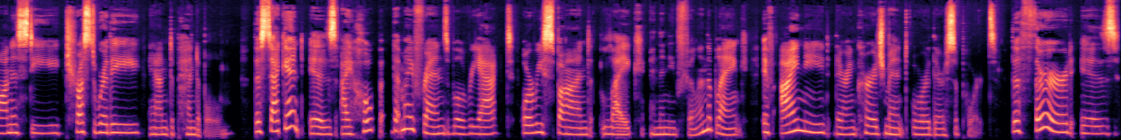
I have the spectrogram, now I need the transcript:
honesty, trustworthy, and dependable. The second is I hope that my friends will react or respond like, and then you fill in the blank, if I need their encouragement or their support. The third is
